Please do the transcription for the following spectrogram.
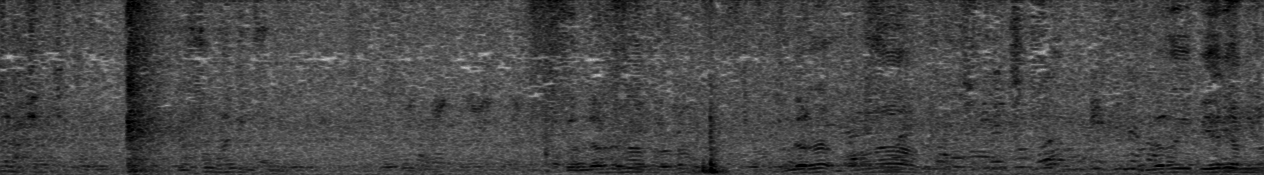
Dursun hangi dursun? Gönderdi ne yapıyor? Gönderdi. Ana. Gönderdi bir yer yanıyor.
